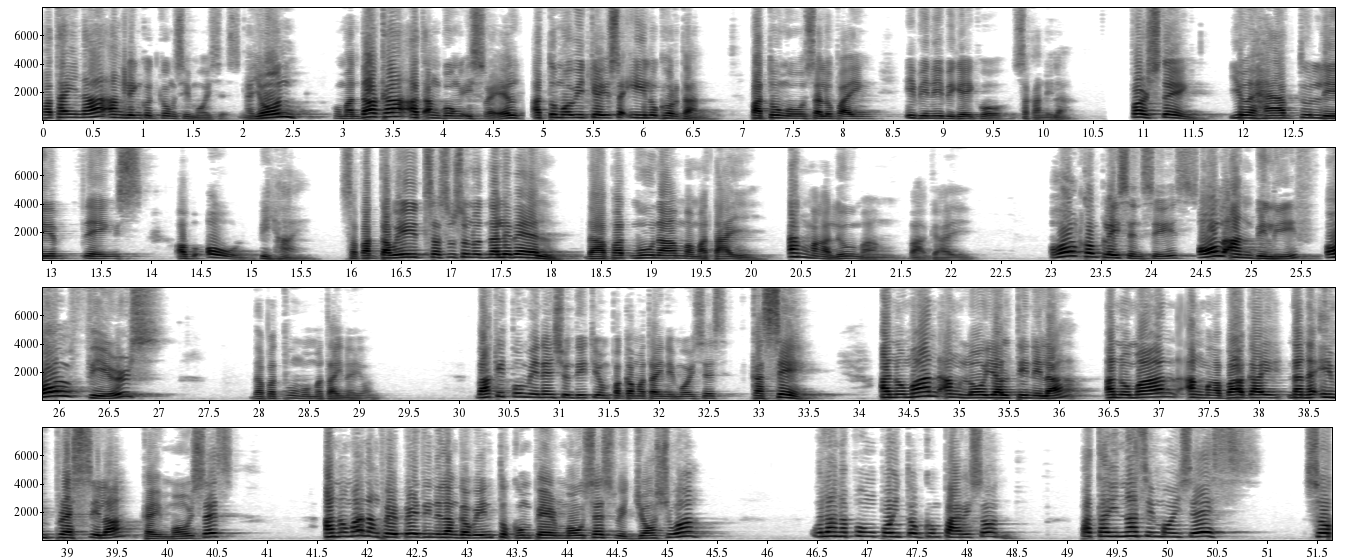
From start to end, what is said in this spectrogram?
Patay na ang lingkod kong si Moises. Ngayon, humanda ka at ang buong Israel at tumawid kayo sa ilog Jordan patungo sa lupaing ibinibigay ko sa kanila. First thing, you have to leave things of old behind. Sa pagtawid sa susunod na level, dapat muna mamatay ang mga lumang bagay. All complacencies, all unbelief, all fears, dapat po mamatay na yon. Bakit po minention dito yung pagkamatay ni Moises? Kasi anuman ang loyalty nila, ano man ang mga bagay na na-impress sila kay Moses, ano man ang pwede nilang gawin to compare Moses with Joshua, wala na pong point of comparison. Patay na si Moises. So,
